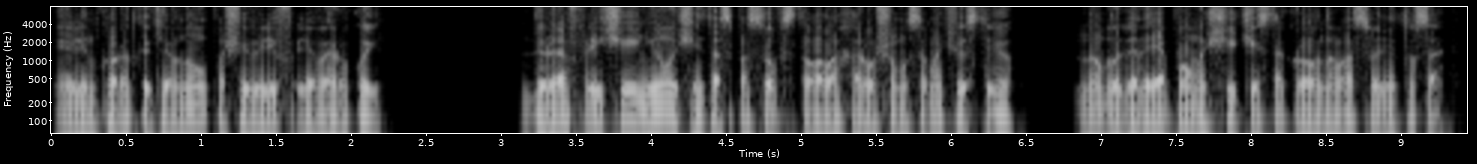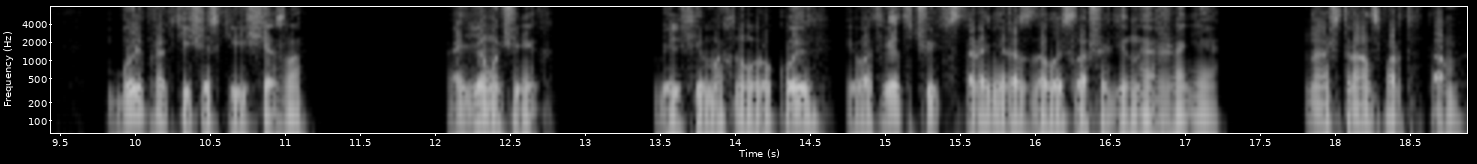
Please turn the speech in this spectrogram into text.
Эллин коротко кивнул, пошевелив левой рукой. Дыра в плече не очень-то способствовала хорошему самочувствию, но благодаря помощи чистокровного Сонитуса боль практически исчезла. «Пойдем, ученик». Бельфи махнул рукой, и в ответ чуть в стороне раздалось лошадиное ржание. «Наш транспорт там».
